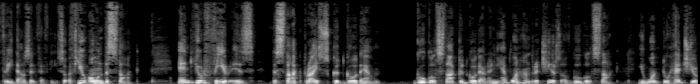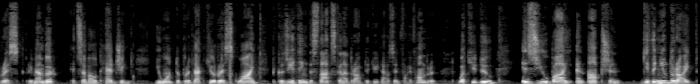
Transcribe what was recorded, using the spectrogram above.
3050. So if you own the stock and your fear is the stock price could go down, Google stock could go down, and you have 100 shares of Google stock, you want to hedge your risk. Remember, it's about hedging. You want to protect your risk. Why? Because you think the stock's going to drop to 2,500. What you do is you buy an option giving you the right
